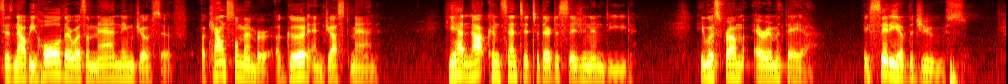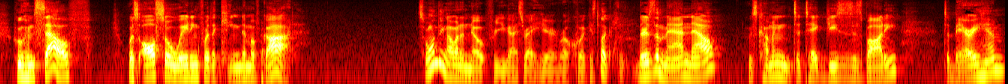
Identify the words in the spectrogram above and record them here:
says, Now behold, there was a man named Joseph, a council member, a good and just man. He had not consented to their decision indeed. He was from Arimathea, a city of the Jews, who himself was also waiting for the kingdom of God. So, one thing I want to note for you guys right here, real quick, is look, there's a man now who's coming to take Jesus' body to bury him,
